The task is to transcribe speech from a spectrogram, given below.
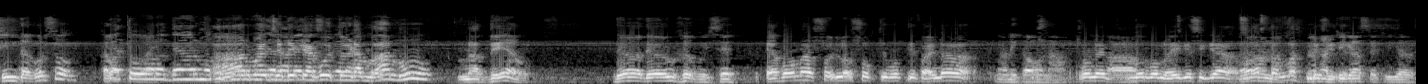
চিন্তা করছ? এত বড় দেওয়ার মতো আর দিয়ে দেখে কই তো এটা মানু না দেও? উঠে এখন আর শৈল শক্তি মুক্তি পাই না। অনেক দুর্বল হয়ে গেছি গা। আছে ঠিক আছে।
